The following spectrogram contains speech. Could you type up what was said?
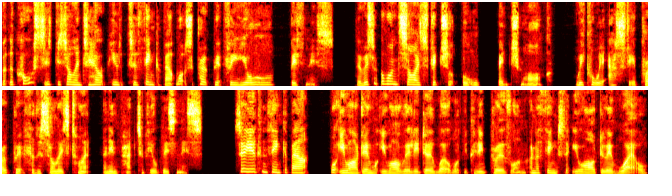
But the course is designed to help you to think about what's appropriate for your business. There isn't a one size fits all benchmark. We call it ASTI appropriate for the size, type and impact of your business. So you can think about what you are doing, what you are really doing well, what you can improve on, and the things that you are doing well,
